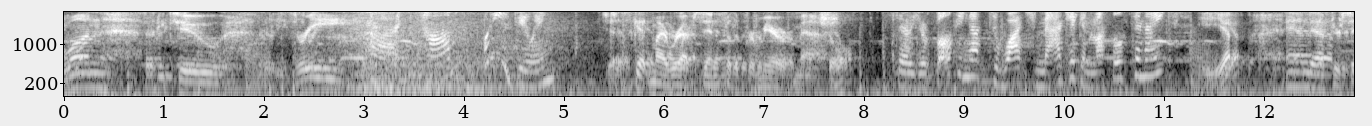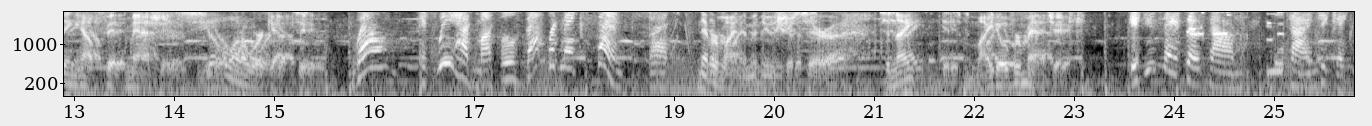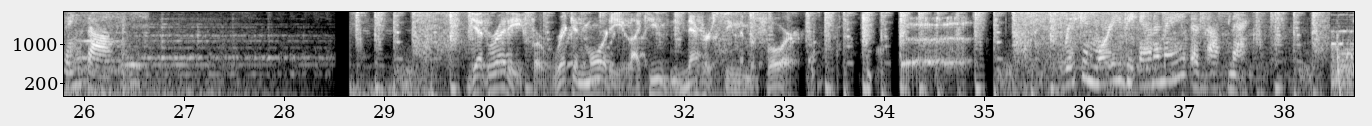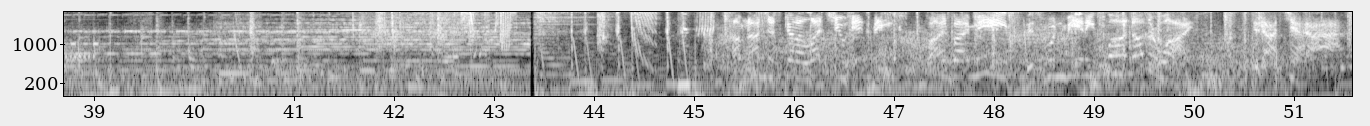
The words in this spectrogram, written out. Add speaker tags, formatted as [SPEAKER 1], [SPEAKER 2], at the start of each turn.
[SPEAKER 1] 31, 32, 33.
[SPEAKER 2] Uh, Tom, what are you doing?
[SPEAKER 1] Just getting my reps in for the premiere of Mashle.
[SPEAKER 2] So you're bulking up to watch Magic and Muscles tonight?
[SPEAKER 1] Yep. And after seeing how fit Mash is, you'll want to work out too.
[SPEAKER 2] Well, if we had muscles, that would make sense, but
[SPEAKER 1] Never mind the minutia, Sarah. Tonight, it's might over magic.
[SPEAKER 2] if you say so, Tom, time to kick things off.
[SPEAKER 3] Get ready for Rick and Morty like you've never seen them before.
[SPEAKER 2] Rick and Morty the anime is up next.
[SPEAKER 4] I'm not just gonna let you hit me. Fine by me. This wouldn't be any fun otherwise. Gotcha.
